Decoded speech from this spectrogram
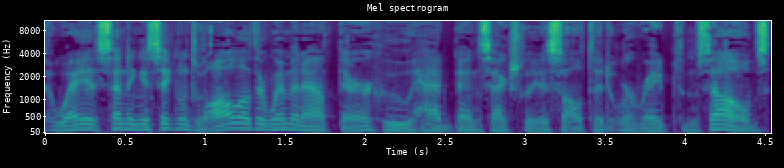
a way of sending a signal to all other women out there who had been sexually assaulted or raped themselves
